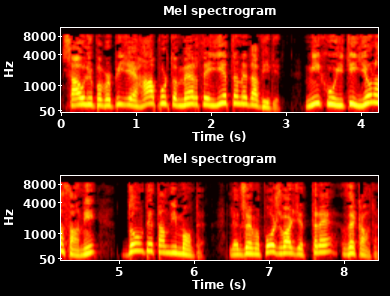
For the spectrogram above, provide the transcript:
Sauli po përpiqej hapur të merrte jetën e Davidit. Miku i tij Jonathani donte ta ndihmonte. Lexojmë më poshtë vargjet 3 dhe 4.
